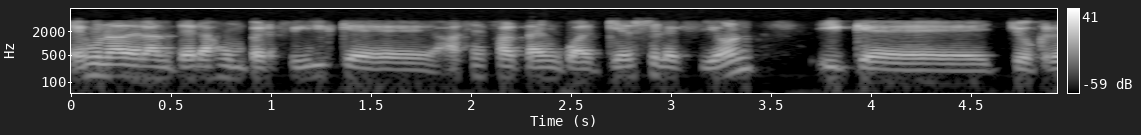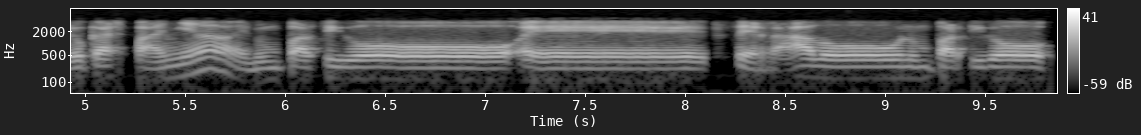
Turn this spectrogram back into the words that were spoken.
es una delantera, es un perfil que hace falta en cualquier selección y que yo creo que a España, en un partido eh, cerrado, en un partido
